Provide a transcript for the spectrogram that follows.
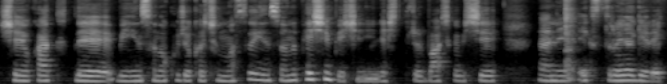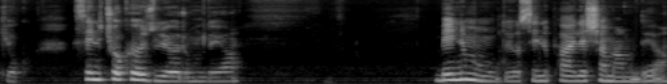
şefkatle bir insana kucak açılması insanı peşin peşin iyileştirir. Başka bir şey yani ekstraya gerek yok. Seni çok özlüyorum diyor. Benim ol diyor. Seni paylaşamam diyor.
